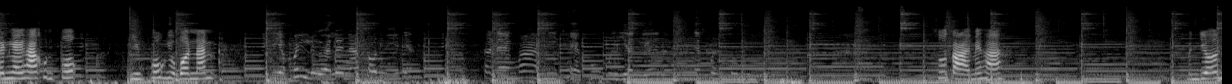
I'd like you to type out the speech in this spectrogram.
เป็นไงคะคุณปุ๊กหญิงปุ๊กอยู่บนนั้น เตรียมไม่เหลือเลยนะต้นนี้เนี่ย แสดงว่ามีแขกผู้มาเยือน สู้ตายไหมคะ มันเยอะจ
